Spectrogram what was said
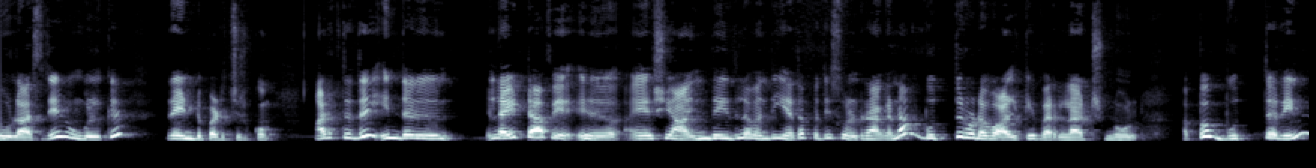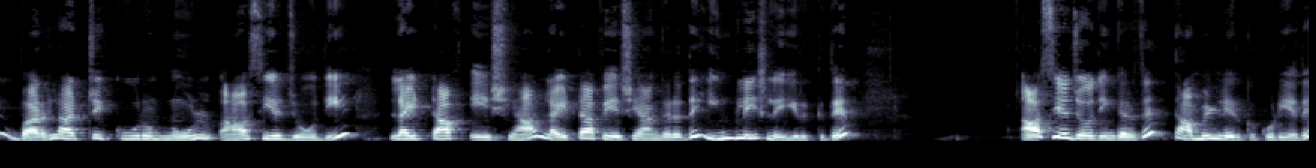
நூலாசிரியர் உங்களுக்கு ரெண்டு படிச்சிருக்கோம். அடுத்தது இந்த லைட் ஆஃப் ஏஷியா இந்த இதில் வந்து எதை பற்றி சொல்கிறாங்கன்னா புத்தரோட வாழ்க்கை வரலாற்று நூல். அப்போ புத்தரின் வரலாற்றை கூறும் நூல் Asia Jothi. Light of Asia light of ஏஷியாங்கிறது இங்கிலீஷில் இருக்குது. ஆசிய ஜோதிங்கிறது தமிழில் இருக்கக்கூடியது.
